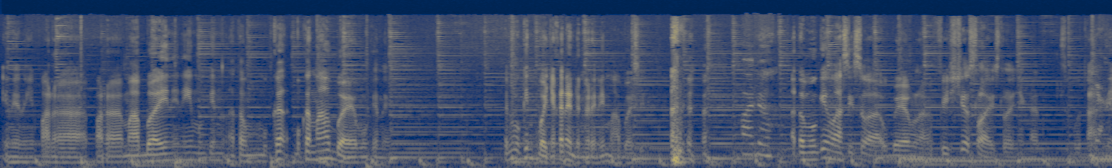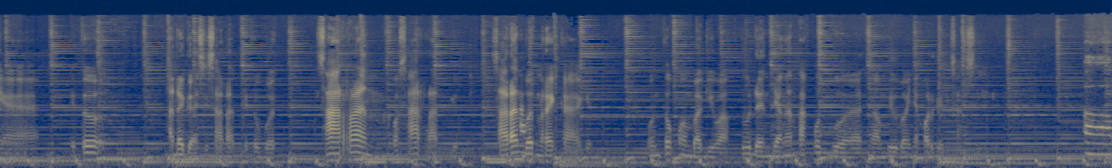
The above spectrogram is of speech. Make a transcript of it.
ini nih para para maba ini nih mungkin atau bukan bukan maba ya mungkin ya? Tapi mungkin kebanyakan yang dengerin ini maba sih. waduh Atau mungkin mahasiswa UBM lah, vicious lah istilahnya kan sebutannya. Itu ada gak sih saran gitu buat saran, kok saran gitu? Saran buat mereka gitu untuk membagi waktu dan jangan takut buat ngambil banyak organisasi. Gitu. Eh,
